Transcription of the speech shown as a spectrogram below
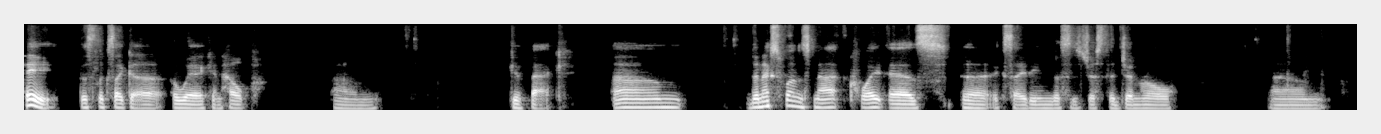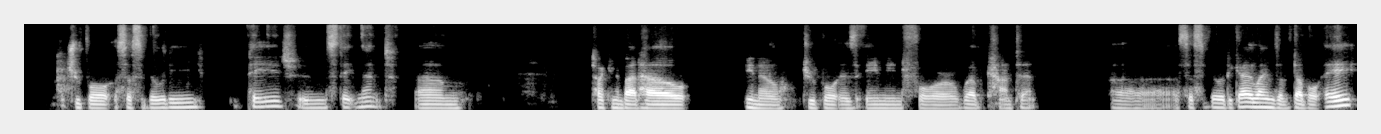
hey, this looks like a, a way I can help um, give back. Um, the next one's not quite as uh, exciting. This is just a general um, Drupal accessibility page and statement. Um, talking about how, you know, Drupal is aiming for web content uh, accessibility guidelines of double A.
